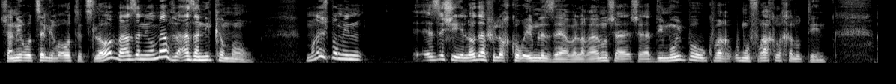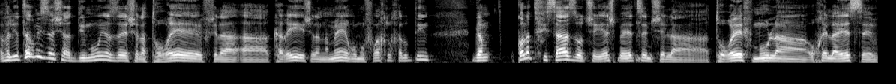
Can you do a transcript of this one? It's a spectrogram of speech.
שאני רוצה לראות אצלו, ואז אני אומר, ואז אני כמוהו. כלומר, יש פה מין איזושהי, לא יודע אפילו איך קוראים לזה, אבל הרעיון הוא שה, שהדימוי פה הוא כבר, הוא מופרך לחלוטין. אבל יותר מזה שהדימוי הזה של הטורף, של הכריש, של הנמר, הוא מופרך לחלוטין, גם כל התפיסה הזאת שיש בעצם של הטורף מול האוכל העשב,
